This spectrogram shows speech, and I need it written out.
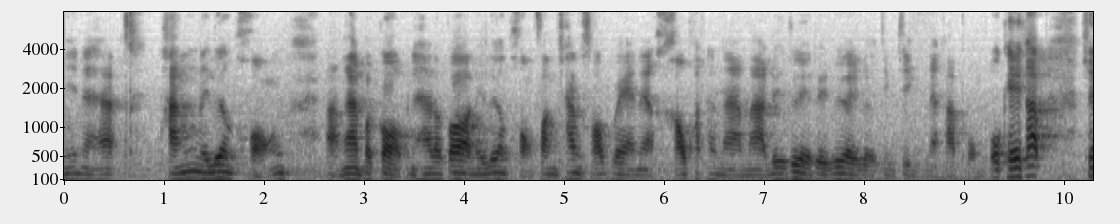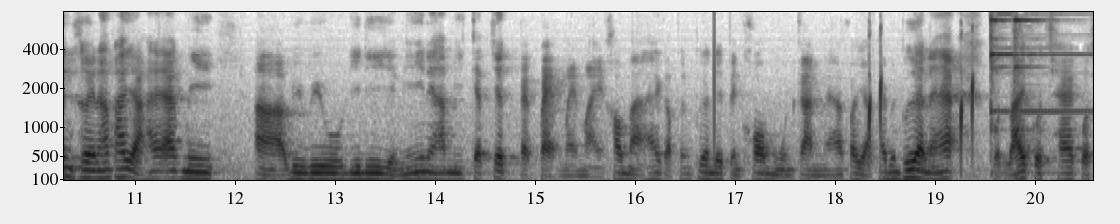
นี้นะฮะ ทั้งในเรื่องของงานประกอบนะฮะแล้วก็ในเรื่องของฟังก์ชันซอฟต์แวร์เนี่ยเขาพัฒนามาเรื่อยๆเรื่อยๆเลยจริง ๆ นะครับผมโอเคครับ เช่นเคยนะครับ ถ้าอยากให้แอปมีรีวิวดีๆ อย่างนี้นะครับมีแกจิตแปลกๆ ใหม่ๆ เข้ามาให้กับเพื่อนๆ ได้เป็นข้อมูลกันนะครับก็อยากให้เพื่อนๆนะฮะกดไลค์กดแชร์กด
